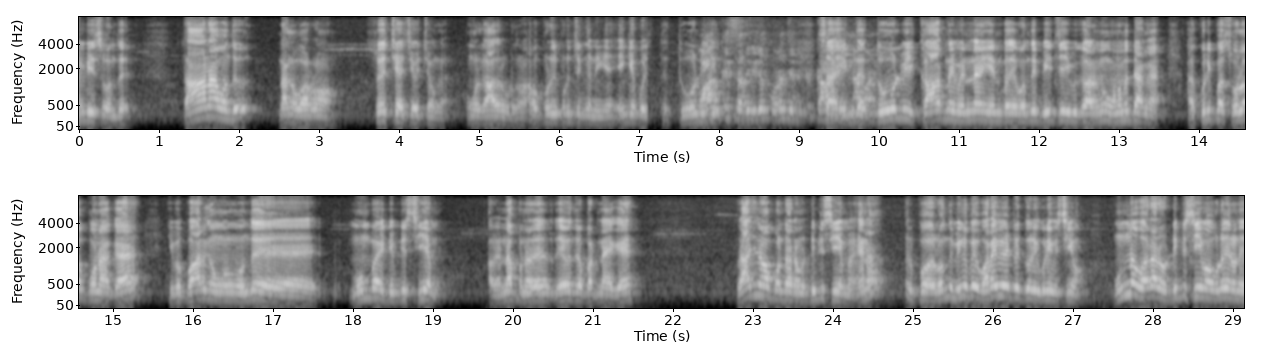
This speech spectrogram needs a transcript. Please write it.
எம்பிஸ் வந்து தானாக வந்து நாங்கள் வர்றோம். சுயேட்சையாக ஜெயிச்சவங்க. உங்களுக்கு ஆதரவு கொடுக்கணும். அப்போ புரிஞ்சு புரிஞ்சுங்க நீங்கள் எங்கே போய் இந்த தோல்வி சார் இந்த தோல்வி காரணம் என்ன என்பதை வந்து பிஜேபி காரங்களும் உணர்ந்துட்டாங்க. அது குறிப்பாக சொல்ல போனாக்க இப்போ பாருங்கள் வந்து மும்பை டிப்டி சிஎம் அவர் என்ன பண்ணார்? தேவேந்திர பட்நாயக் ராஜினாமா பண்ணுறார் நம்ம டிப்டி சிஎம். ஏன்னா இப்போ வந்து மிகப்பெரிய வரவேற்றக்கூடிய விஷயம். முன்னே வரார் ஒரு டிப்டி சிஎம் அவங்களும் என்னோட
